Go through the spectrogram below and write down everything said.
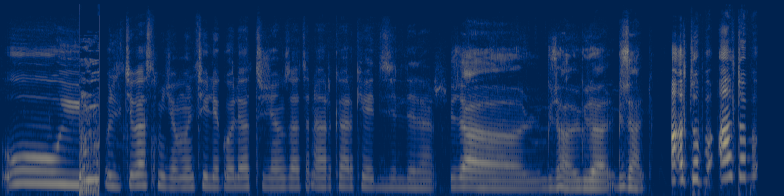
Uy. Ulti basmayacağım. Ultiyle golü atacağım. Zaten arka arkaya dizildiler. Güzel. Güzel güzel güzel. Al topu al topu.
